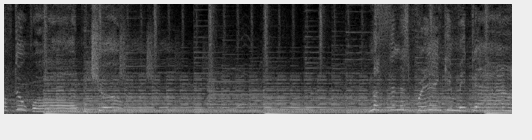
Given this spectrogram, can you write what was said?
of the world with you. Nothing is bringing me down.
